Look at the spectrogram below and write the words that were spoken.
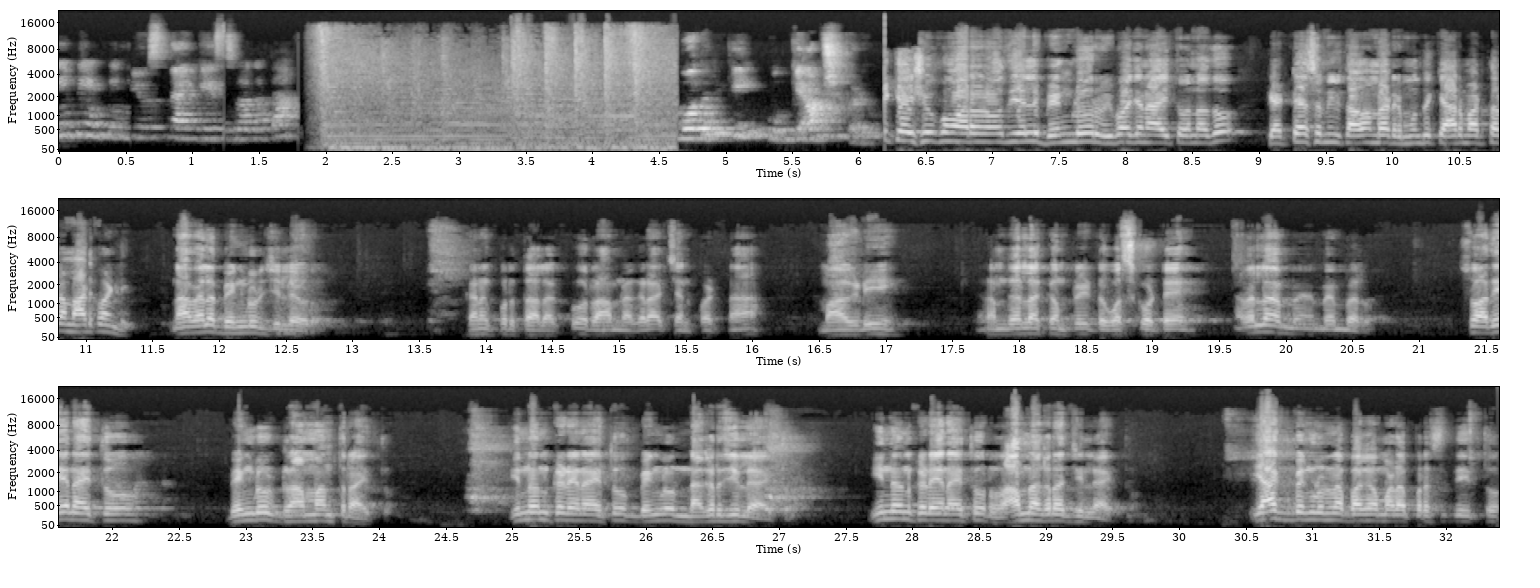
BBMP news ನೈನ್ಗೆ ಸ್ವಾಗತ. ಮೊದಲಿಗೆ ಮುಖ್ಯಾಂಶಗಳು. ಡಿ ಕೆ ಶಿವಕುಮಾರ್ ಅವಧಿಯಲ್ಲಿ ಬೆಂಗಳೂರು ವಿಭಜನೆ ಆಯ್ತು ಅನ್ನೋದು ಕೆಟ್ಟ ಹೆಸರು ನೀವು ತಗೊಂಬೇಡ್ರಿ ಮುಂದಕ್ಕೆ ಯಾರು ಮಾಡ್ತಾರ ಮಾಡ್ಕೊಂಡಿ. ನಾವೆಲ್ಲ ಬೆಂಗಳೂರು ಜಿಲ್ಲೆಯವರು. ಕನಕಪುರ ತಾಲೂಕು ರಾಮನಗರ ಚನ್ನಪಟ್ಟಣ ಮಾಗಡಿ ನಮ್ದೆಲ್ಲ ಕಂಪ್ಲೀಟ್ ಹೊಸಕೋಟೆ ನಾವೆಲ್ಲ ಮೆಂಬರು ಸೊ ಅದೇನಾಯ್ತು? ಬೆಂಗಳೂರು ಗ್ರಾಮಾಂತರ ಆಯ್ತು. ಇನ್ನೊಂದ್ ಕಡೆ ಏನಾಯ್ತು? ಬೆಂಗಳೂರು ನಗರ ಜಿಲ್ಲೆ ಆಯ್ತು. ಇನ್ನೊಂದ್ ಕಡೆ ಏನಾಯ್ತು? ರಾಮನಗರ ಜಿಲ್ಲೆ ಆಯ್ತು. ಯಾಕೆ ಬೆಂಗಳೂರಿನ ಭಾಗ ಮಾಡೋ ಪರಿಸ್ಥಿತಿ ಇತ್ತು?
